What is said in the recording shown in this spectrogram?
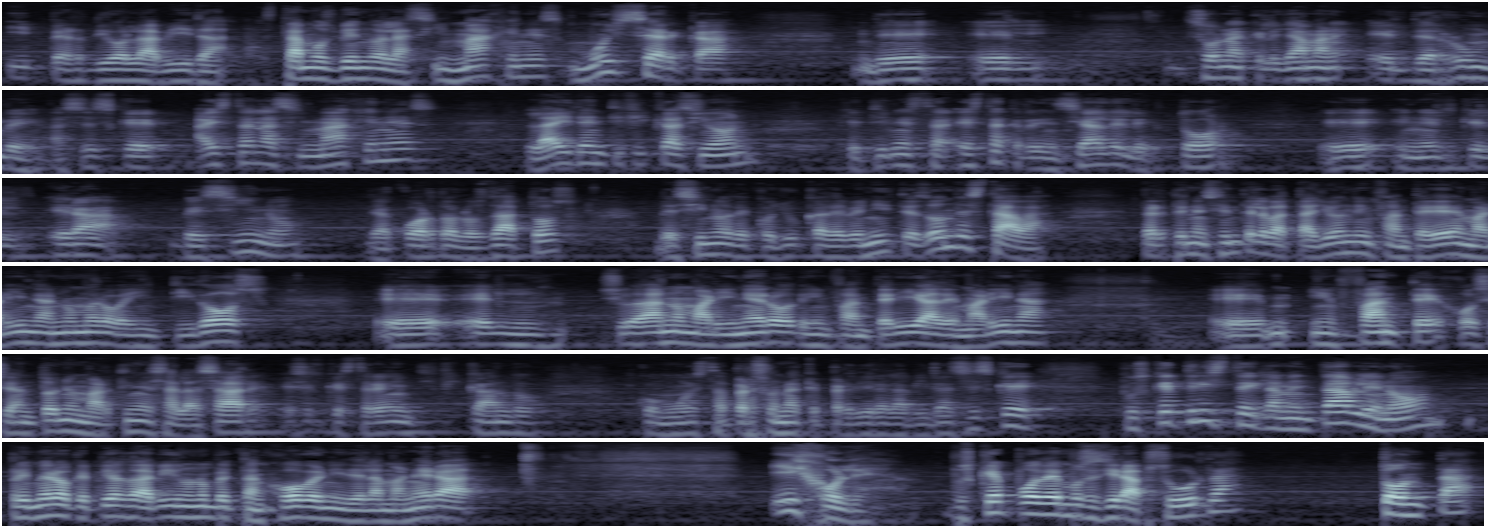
y perdió la vida. Estamos viendo las imágenes muy cerca de la zona que le llaman el derrumbe. Así es que ahí están las imágenes la identificación que tiene esta, esta credencial de lector eh, en el que era vecino, de acuerdo a los datos, vecino de Coyuca de Benítez. ¿Dónde estaba? Perteneciente al batallón de infantería de Marina número 22, eh, el ciudadano marinero de infantería de Marina, eh, infante José Antonio Martínez Salazar, es el que estará identificando como esta persona que perdiera la vida. Así es que, pues qué triste y lamentable, ¿no? Primero que pierda la vida un hombre tan joven y de la manera híjole, pues ¿qué podemos decir? Absurda, tonta,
